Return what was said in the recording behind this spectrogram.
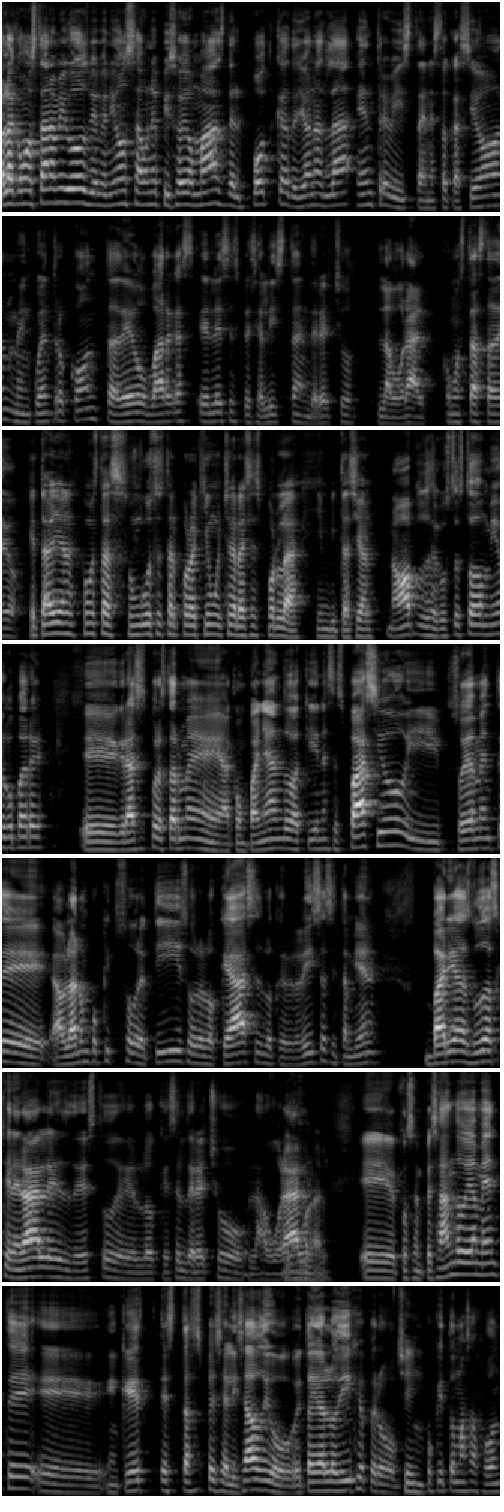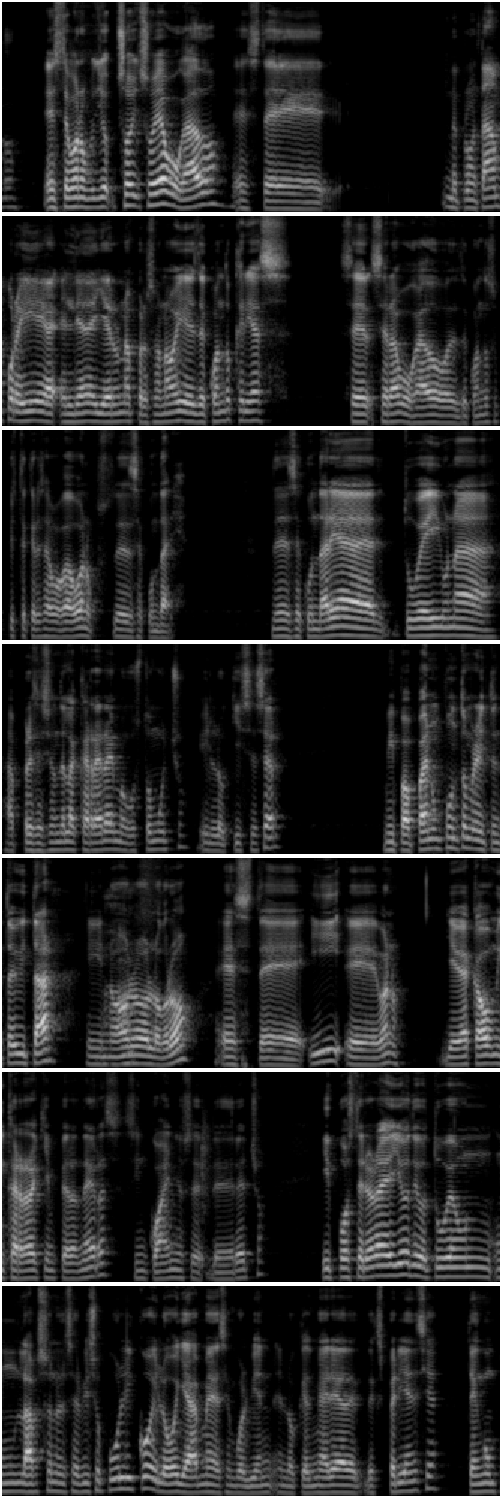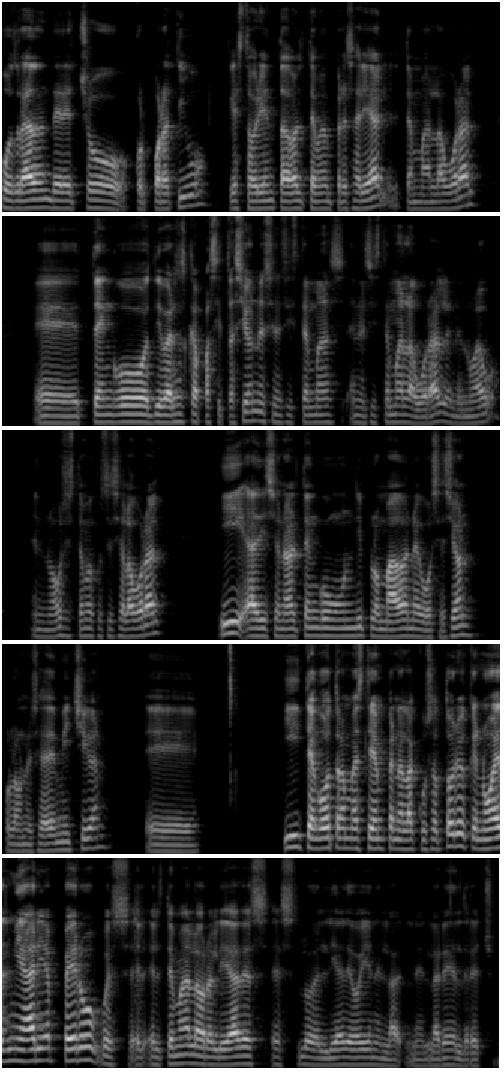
Hola, ¿cómo están amigos? Bienvenidos a un episodio más del podcast de Jonas La Entrevista. En esta ocasión me encuentro con Tadeo Vargas, él es especialista en Derecho Laboral. ¿Cómo estás, Tadeo? ¿Qué tal, Jonas? ¿Cómo estás? Un gusto estar por aquí, muchas gracias por la invitación. No, pues el gusto es todo mío, compadre. Eh, gracias por estarme acompañando aquí en este espacio y pues obviamente hablar un poquito sobre ti, sobre lo que haces, lo que realizas y también varias dudas generales de esto de lo que es el derecho laboral. Eh, pues empezando, obviamente, eh, ¿en qué estás especializado? Digo, ahorita ya lo dije, pero un poquito más a fondo. Este, bueno, yo soy, soy abogado. Este, me preguntaban por ahí eh, el día de ayer una persona, oye, ¿desde cuándo querías ser, ser abogado? ¿Desde cuándo supiste que eres abogado? Bueno, pues desde secundaria. Desde secundaria tuve ahí una apreciación de la carrera y me gustó mucho y lo quise ser. Mi papá en un punto me lo intentó evitar y no lo logró. Este, y eh, bueno, llevé a cabo mi carrera aquí en Piedras Negras, cinco años de, Derecho. Y posterior a ello, digo, tuve un, un, lapso en el servicio público y luego ya me desenvolví en, lo que es mi área de, experiencia. Tengo un posgrado en Derecho Corporativo que está orientado al tema empresarial, el tema laboral. Eh, tengo diversas capacitaciones en, sistemas, en el sistema laboral, en el nuevo, en el nuevo sistema de justicia laboral. Y adicional tengo un diplomado en negociación por la Universidad de Michigan. Eh, y tengo otra maestría en penal acusatorio, que no es mi área, pero pues el, tema de la oralidad es, es, lo del día de hoy en el, en el área del derecho.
